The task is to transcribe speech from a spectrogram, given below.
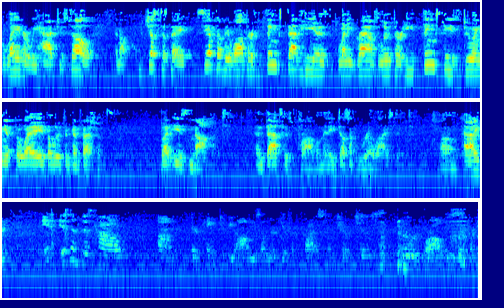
Later we had to. So, you know, just to say, C.F.W. Walther thinks that he is, when he grabs Luther, he thinks he's doing it the way the Lutheran confessions but he's not. And that's his problem, and he doesn't realize it. Um, Patty? Isn't this how um, there came to be all these other different Protestant churches where, where all these different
